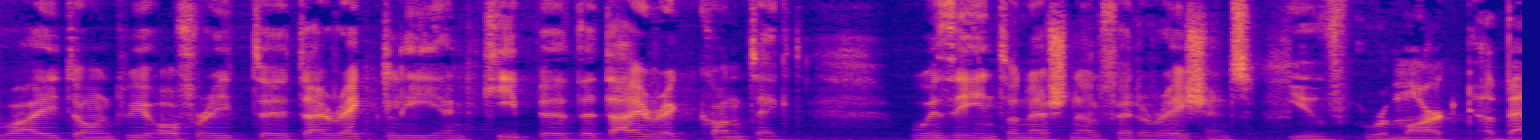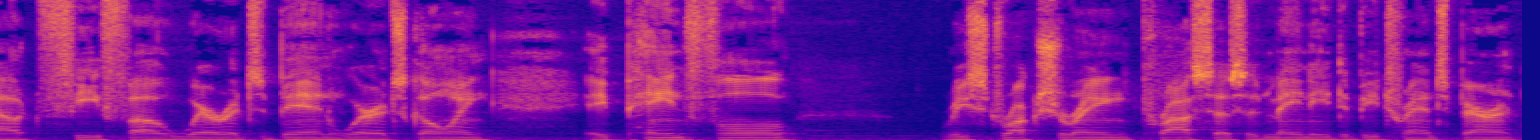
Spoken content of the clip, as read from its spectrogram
why don't we offer it directly and keep the direct contact with the international federations. You've remarked about FIFA, where it's been, where it's going, a painful restructuring process that may need to be transparent.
